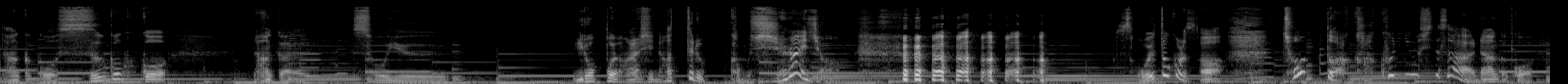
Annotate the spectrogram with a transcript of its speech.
なんかこうすごくこうなんかそういう色っぽい話になってるかもしれないじゃん。そういうところさちょっとは確認をしてさなんかこう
